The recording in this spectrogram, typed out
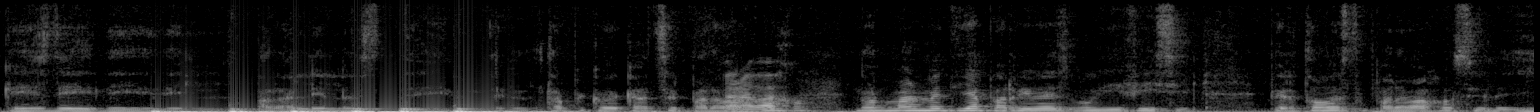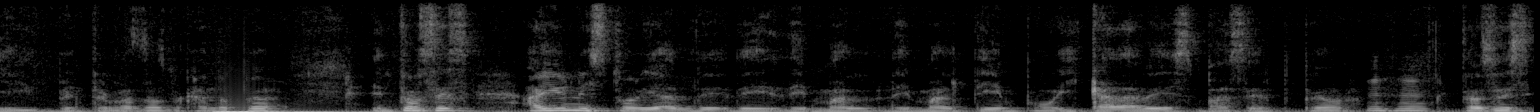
que es de, de- del paralelo este, del trópico de cáncer para, Para abajo. abajo. Normalmente ya para arriba es muy difícil, pero todo esto para abajo sí, y entre más vas bajando peor. Entonces hay un historial de, de- de mal, de mal tiempo y cada vez va a ser peor. Entonces,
